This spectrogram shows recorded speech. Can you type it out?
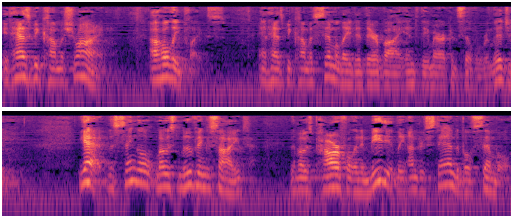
It has become a shrine, a holy place, and has become assimilated thereby into the American civil religion. Yet, the single most moving sight, the most powerful and immediately understandable symbol,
